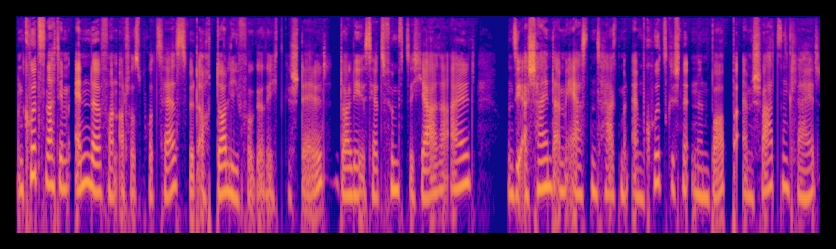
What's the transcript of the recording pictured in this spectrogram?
Und kurz nach dem Ende von Ottos Prozess wird auch Dolly vor Gericht gestellt. Dolly ist jetzt 50 Jahre alt und sie erscheint am ersten Tag mit einem kurzgeschnittenen Bob, einem schwarzen Kleid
